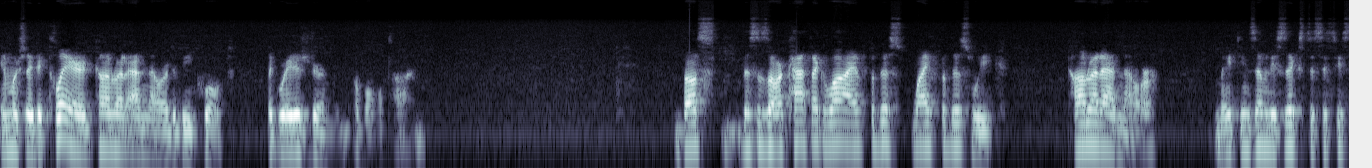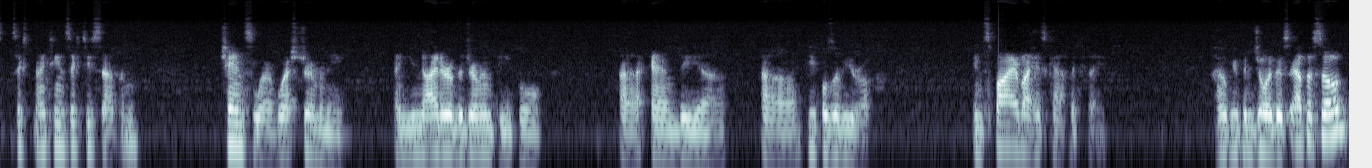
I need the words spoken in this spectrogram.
in which they declared Konrad Adenauer to be, quote, the greatest German of all time. Thus, this is our Catholic Live for this life for this week. Konrad Adenauer, from 1876 to 1967, Chancellor of West Germany and uniter of the German people uh, and the uh, uh, peoples of Europe, inspired by his Catholic faith. I hope you've enjoyed this episode.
